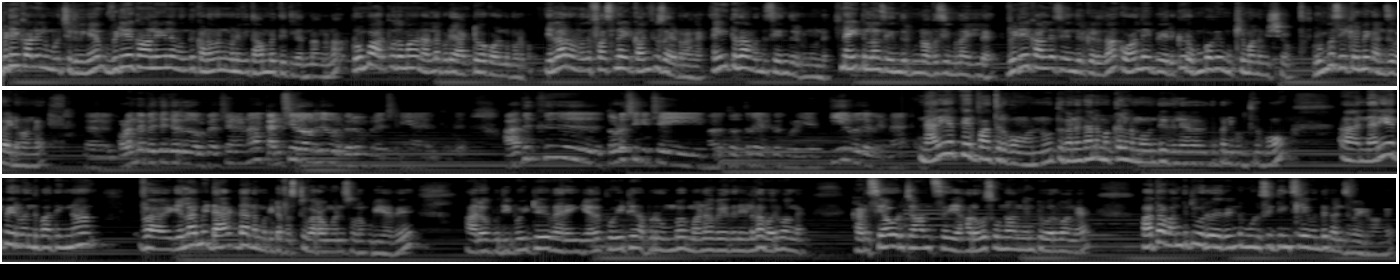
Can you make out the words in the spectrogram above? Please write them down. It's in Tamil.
விடிய காலையில் முடிச்சிருவீங்க. விடிய காலையில் வந்து கணவன் மனைவி தாம்பத்தியத்தில் இருந்தாங்கன்னா ரொம்ப அற்புதமாக நல்லபடியாக ஆக்டிவாக குழந்தை பிறக்கும். எல்லாரும் வந்து ஃபர்ஸ்ட் நைட் கன்ஃபியூஸ் ஆயிடுறாங்க. நைட்டு தான் வந்து சேர்ந்துருக்கணும்னு. நைட்டெல்லாம் சேர்ந்துருக்கணும்னு அவசியம்லாம் இல்லை. விடிய காலையில் சேர்ந்துருக்கிறது தான் குழந்தை பேருக்கு ரொம்பவே முக்கியமான விஷயம். ரொம்ப சீக்கிரமே கன்சீவ் ஆயிடுவாங்க. அஹ் குழந்தை பெற்றுக்கிறது ஒரு பிரச்சனைனா கன்சீவ் ஆகுறதே ஒரு பெரும் பிரச்சனையா இருக்குது. அதுக்கு தொடு சிகிச்சை மருத்துவத்தில் இருக்கக்கூடிய தீர்வுகள் என்ன? நிறைய பேர் பார்த்துருக்கோம். நூற்றுக்கணக்கான மக்கள் நம்ம வந்து இதில் இது பண்ணி கொடுத்துருப்போம். நிறைய பேர் வந்து பார்த்திங்கன்னா எல்லாமே டேரெக்டாக நம்மக்கிட்ட ஃபஸ்ட்டு வரவங்கன்னு சொல்ல முடியாது. அலோபதி போயிட்டு வேறு எங்கேயாவது போயிட்டு அப்புறம் ரொம்ப மனவேதனையில் தான் வருவாங்க. கடைசியாக ஒரு சான்ஸ் யாரோ சொன்னாங்கன்ட்டு வருவாங்க. பார்த்தா வந்துட்டு ஒரு ரெண்டு மூணு சிட்டிங்ஸ்லேயே வந்து கன்சர்வ் ஆகிடுவாங்க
